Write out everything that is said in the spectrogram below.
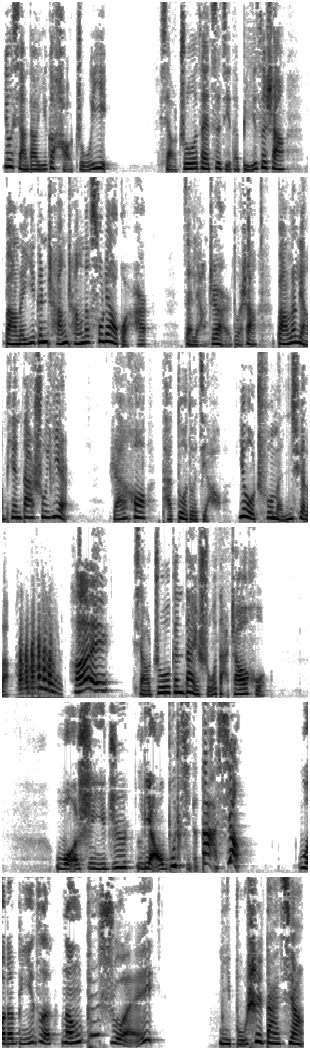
又想到一个好主意。小猪在自己的鼻子上绑了一根长长的塑料管儿，在两只耳朵上绑了两片大树叶，然后他跺跺脚，又出门去了。嗨，小猪跟袋鼠打招呼：“我是一只了不起的大象。”我的鼻子能喷水。你不是大象，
